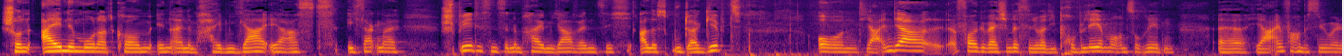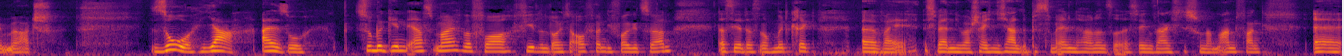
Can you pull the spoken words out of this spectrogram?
schon einem Monat kommen, in einem halben Jahr erst. Ich sag mal, spätestens in einem halben Jahr, wenn sich alles gut ergibt. Und ja, in der Folge werde ich ein bisschen über die Probleme und so reden. Äh, ja, einfach ein bisschen über den Merch. So, ja, also zu Beginn erstmal, bevor viele Leute aufhören, die Folge zu hören, dass ihr das noch mitkriegt, äh, weil es werden die wahrscheinlich nicht alle bis zum Ende hören und so, deswegen sage ich das schon am Anfang. Äh,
